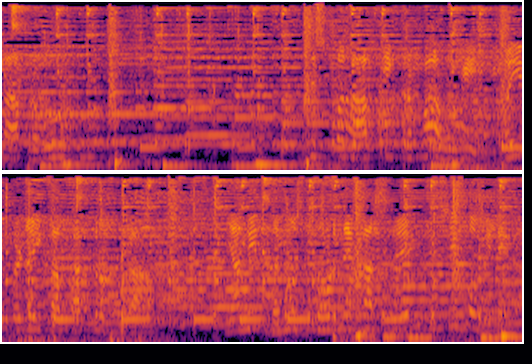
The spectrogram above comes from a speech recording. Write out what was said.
मिलेगा प्रभु, जिस पर आपकी कृपा होगी, वही बढ़ई का पात्र होगा। यानी धनुष तोड़ने का श्रेय उसी को मिलेगा।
